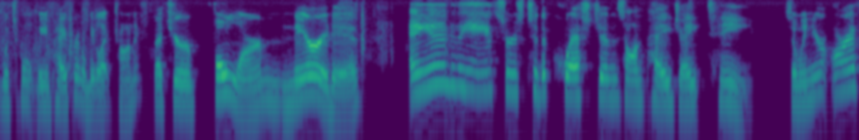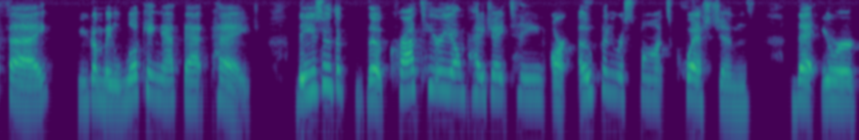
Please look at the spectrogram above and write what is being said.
which won't be in paper, it'll be electronic, but your form, narrative, and the answers to the questions on page 18. So in your RFA, you're going to be looking at that page. These are the, the criteria on page 18 are open response questions that your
